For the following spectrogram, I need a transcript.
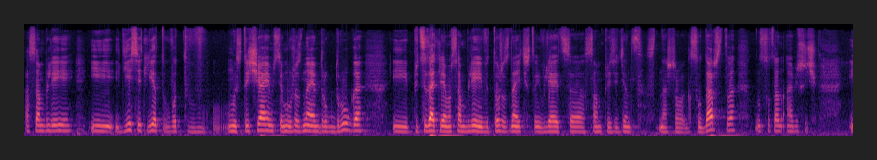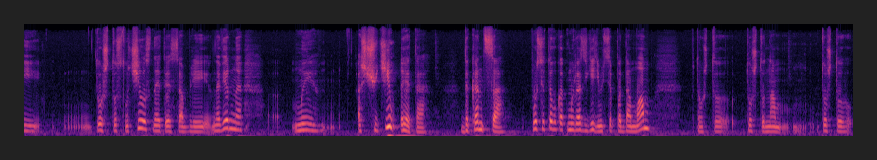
ассамблеи, и 10 лет вот мы встречаемся, мы уже знаем друг друга, и председателем ассамблеи вы тоже знаете, что является сам президент нашего государства Нурсултан Абишевич. И то, что случилось на этой ассамблее, наверное, мы ощутим это до конца. После того, как мы разъедемся по домам, потому что то, что нам, то, что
